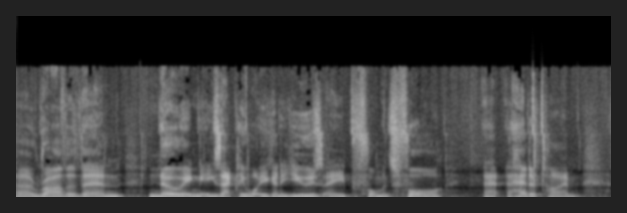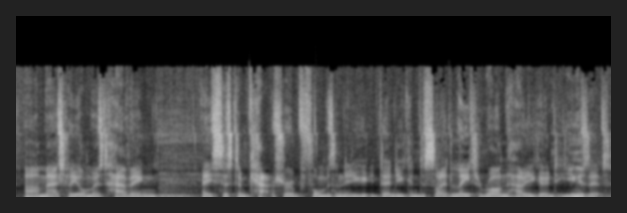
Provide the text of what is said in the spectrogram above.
uh, rather than knowing exactly what you're going to use a performance for ahead of time, um, actually almost having a system capture a performance and then you, then you, can decide later on how you're going to use it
